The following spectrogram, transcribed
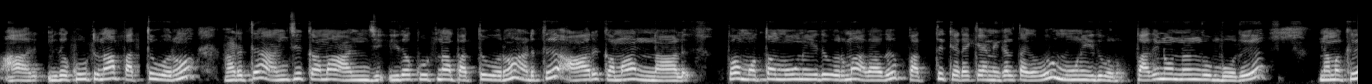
ஆறு. இதை கூட்டுனா பத்து வரும். அடுத்து அஞ்சு கமா அஞ்சு. இதை கூட்டினா பத்து வரும். அடுத்து ஆறு கமா நாலு. இப்போ மொத்தம் மூணு இது வருமா? அதாவது பத்து கிடைக்க நிகழ்த்தகவு மூணு இது வரும். பதினொன்றுங்கும்போது நமக்கு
